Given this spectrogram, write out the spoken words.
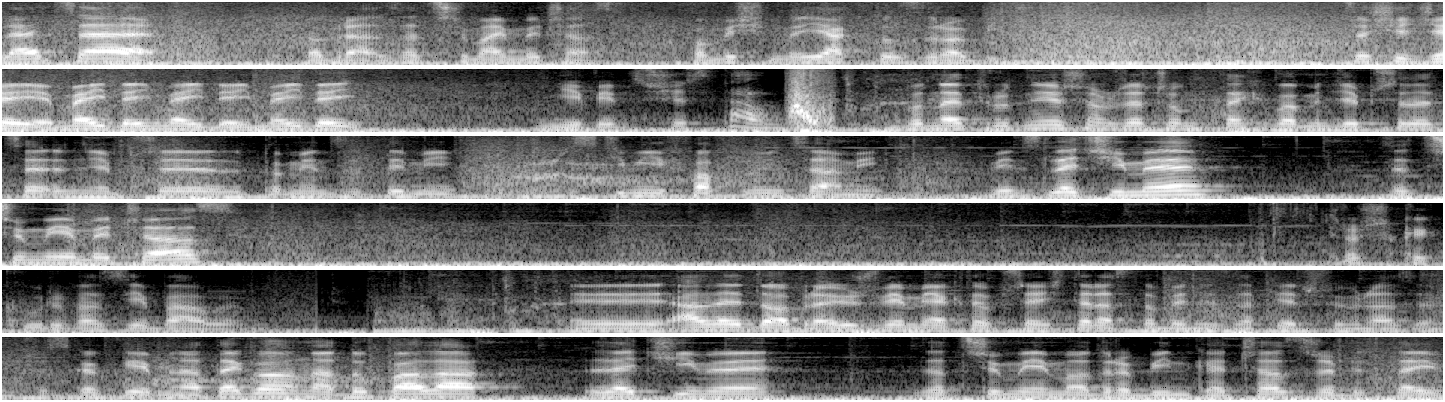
Lecę! Dobra, zatrzymajmy czas. Pomyślmy jak to zrobić. Co się dzieje? Mayday, mayday, mayday. Nie wiem co się stało. Bo najtrudniejszą rzeczą tutaj chyba będzie przelecenie prze, pomiędzy tymi wszystkimi fafluńcami. Więc lecimy. Zatrzymujemy czas. Troszkę kurwa zjebałem. Yy, ale dobra, już wiem jak to przejść. Teraz to będzie za pierwszym razem. Przeskakujemy na tego, na dupala, lecimy, zatrzymujemy odrobinkę czas, żeby tutaj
